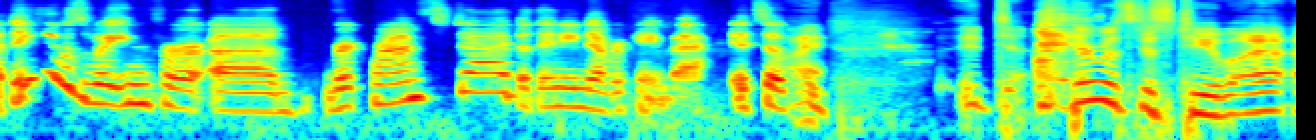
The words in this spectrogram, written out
I think he was waiting for um, Rick Grimes to die, but then he never came back. It's okay. I, it, there was just too. I,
